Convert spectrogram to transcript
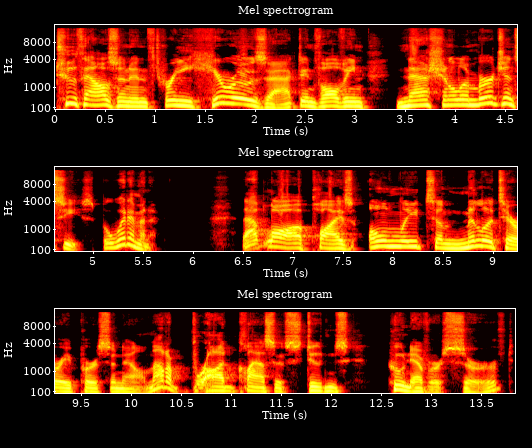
2003 HEROES Act involving national emergencies. But wait a minute. That law applies only to military personnel, not a broad class of students who never served.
